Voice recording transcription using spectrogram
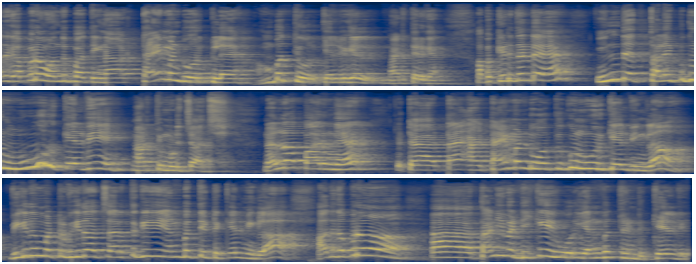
அதுக்கப்புறம் வந்து பார்த்தீங்கன்னா டைம் அண்ட் ஒர்க்கில் ஐம்பத்தி ஒரு கேள்விகள் நடத்திருக்கேன் அப்போ கிட்டத்தட்ட இந்த தலைப்புக்கு நூறு கேள்வி நடத்தி முடிச்சாச்சு. நல்லா பாருங்க. டைம் அண்ட் ஒர்க்குக்கும் நூறு கேள்விங்களா? விகிதம் மற்றும் விகிதாச்சாரத்துக்கு எண்பத்தெட்டு கேள்விங்களா? அதுக்கப்புறம் தனி வட்டிக்கு ஒரு எண்பத்தி ரெண்டு கேள்வி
